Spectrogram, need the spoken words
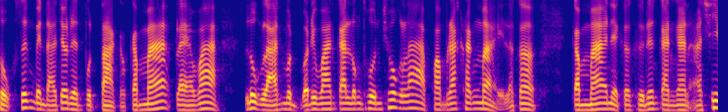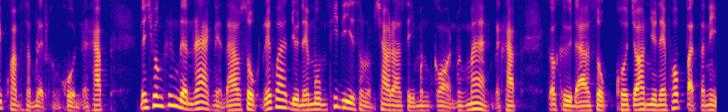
ศุกร์ซึ่งเป็นดาวเจ้าเรือนปุตตากับกัมมะ แปลว่าลูกหลานบุตรบริวารการลงทุนโชคลาภความรักครั้งใหม่ แล้วก็ กัมมะเนี่ยก็คือเรื่องการงานอาชีพความสำเร็จของคุณนะครับ ในช่วงครึ่งเดือนแรกเนี่ยดาวศุกร์เรียกว่าอยู่ในมุมที่ดีสำหรับชาวราศีมังกรมากๆนะครับ ก็คือดาวศุกร์โคจรอยู่ในภพปัตตนิ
